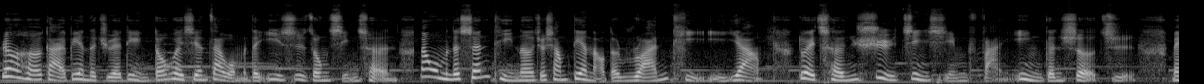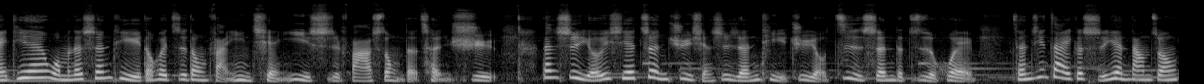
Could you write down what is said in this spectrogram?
任何改变的决定都会先在我们的意识中形成。那我们的身体呢，就像电脑的软体一样，对程序进行反应。应跟设置，每天我们的身体都会自动反映潜意识发送的程序。但是有一些证据显示，人体具有自身的智慧。曾经在一个实验当中，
